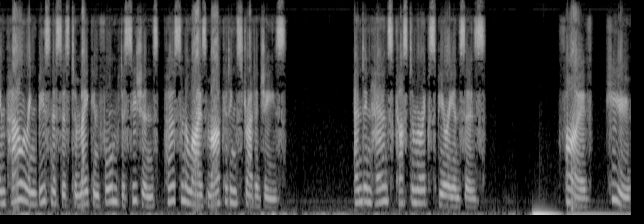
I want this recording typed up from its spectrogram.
empowering businesses to make informed decisions, personalize marketing strategies, and enhance customer experiences. 5. Q.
